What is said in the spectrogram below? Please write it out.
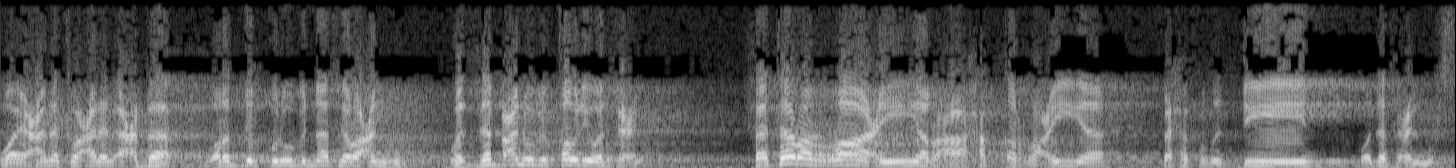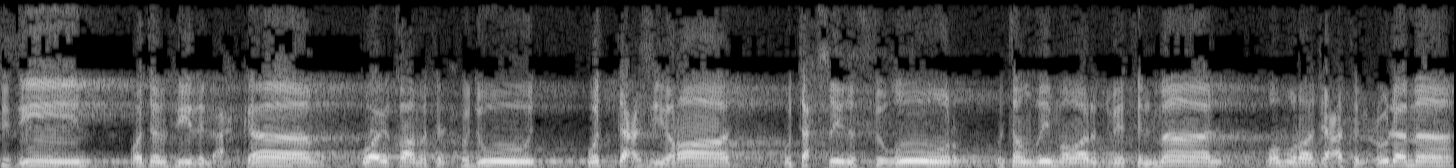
وإعانته على الأعباء ورد القلوب النافرة عنه والذب عنه بالقول والفعل. فترى الراعي يرعى حق الرعية فحفظ الدين ودفع المفسدين وتنفيذ الأحكام وإقامة الحدود والتعزيرات وتحصين الثغور وتنظيم موارد بيت المال ومراجعة العلماء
